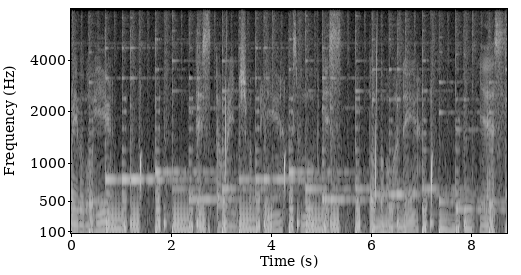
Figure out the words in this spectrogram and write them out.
bubble here. This orange bubble here. Let's move this bubble there. Yes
